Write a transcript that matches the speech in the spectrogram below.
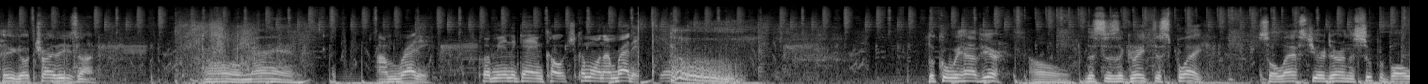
Here you go, try these on. Oh man, I'm ready. Put me in the game, coach. Come on, I'm ready. Look what we have here. Oh, This is a great display. So last year during the Super Bowl,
